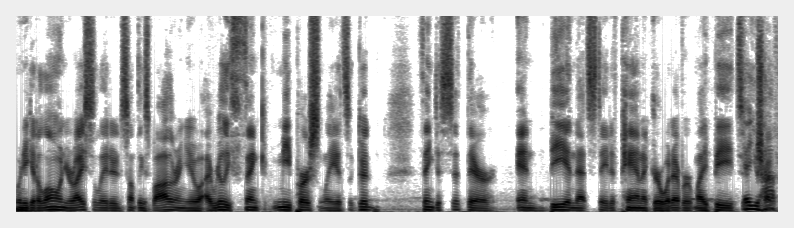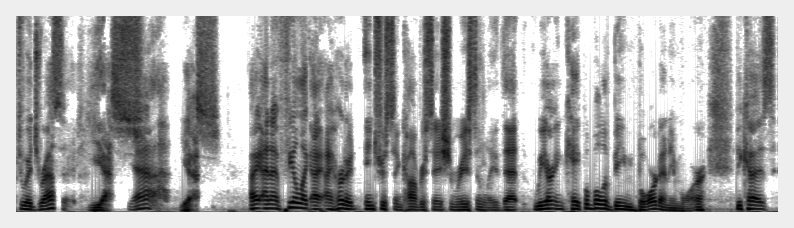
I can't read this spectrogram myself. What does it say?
When you get alone, you're isolated, something's bothering you. I really think, me personally, it's a good thing to sit there and be in that state of panic or whatever it might be. To Yeah, you have to address it. Yes. Yeah. Yes. I, and I feel like I, I heard an interesting conversation recently that we are incapable of being bored anymore because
